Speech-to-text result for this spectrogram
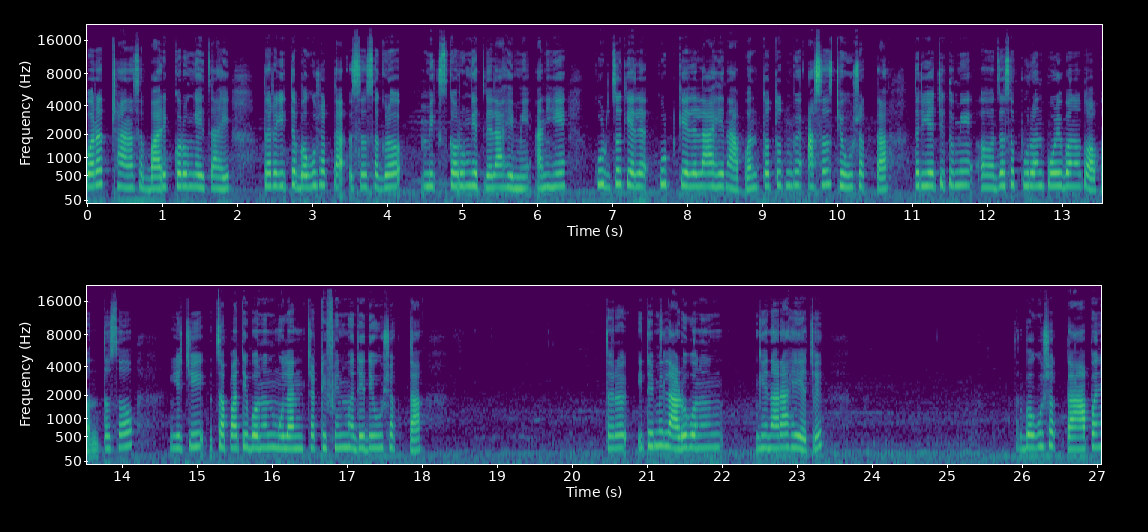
परत छान असं बारीक करून घ्यायचं आहे. तर इथे बघू शकता असं सगळं मिक्स करून घेतलेलं आहे मी. आणि हे कूट जो केले कूट केलेला आहे ना आपण तर तो तुम्ही असंच ठेवू शकता. तर याची तुम्ही जसं पुरणपोळी बनवतो आपण तसं याची चपाती बनवून मुलांच्या टिफिनमध्ये देऊ शकता. तर इथे मी लाडू बनवून घेणार आहे याचे. तर बघू शकता आपण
